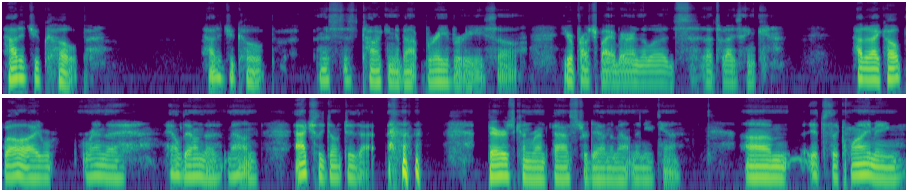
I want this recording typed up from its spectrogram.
how did you cope? How did you cope? This is talking about bravery. So you're approached by a bear in the woods. That's what I think. How did I cope? Well, I ran the hell down the mountain Actually, don't do that. Bears can run faster down the mountain than you can. Um, it's the climbing,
